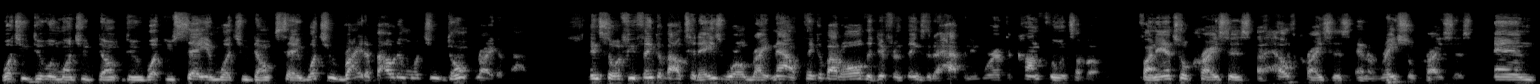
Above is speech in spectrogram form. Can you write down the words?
what you do and what you don't do, what you say and what you don't say, what you write about and what you don't write about. And so, if you think about today's world right now, think about all the different things that are happening. We're at the confluence of a financial crisis, a health crisis, and a racial crisis. And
